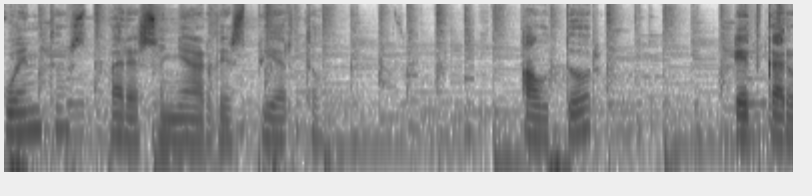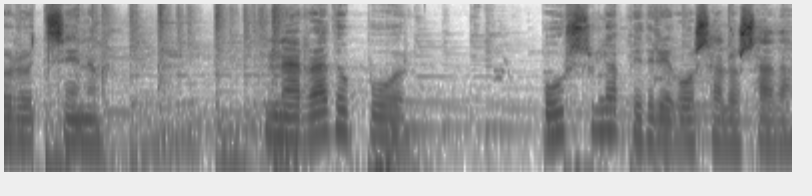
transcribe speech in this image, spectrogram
Cuentos para soñar despierto. Autor Edgar Orochena. Narrado por Úrsula Pedregosa Losada.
